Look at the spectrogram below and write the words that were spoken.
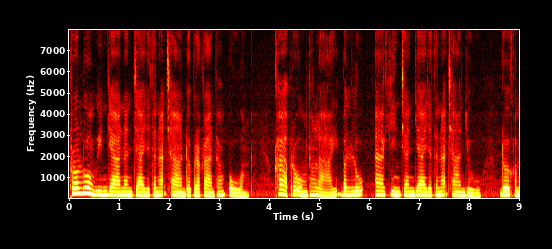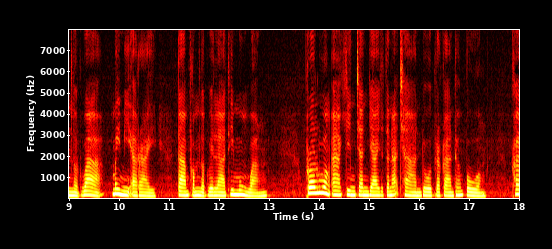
พราะล่วงวิญญาณัญจายตนะฌานโดยประการทั้งปวง ข้าพระองค์ทั้งหลาย บรรลุอากินจัญญายตนะฌานอยู่ โดยกำหนดว่าไม่มีอะไร ตามกำหนดเวลาที่มุ่งหวัง เพราะล่วงอากินจัญญายตนะฌานโดยประการทั้งปวง ข้า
